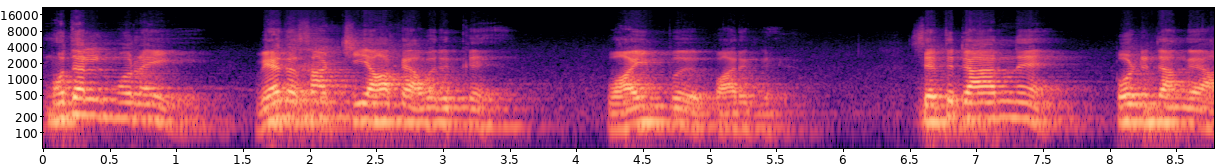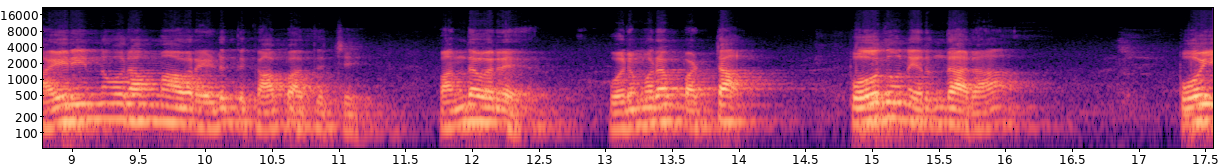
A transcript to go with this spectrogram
முதல் முறை வேத சாட்சியாக அவருக்கு வாய்ப்பு பாருங்கள். செத்துட்டார்னு போட்டுட்டாங்க. ஐரின்னு ஒரு அம்மா அவரை எடுத்து காப்பாத்துச்சு. வந்தவர் ஒரு முறை பட்டா போதும்னு இருந்தாரா? போய்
